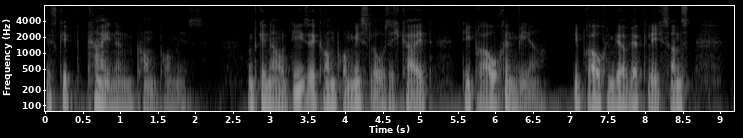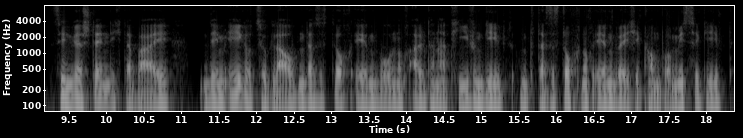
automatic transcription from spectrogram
Es gibt keinen Kompromiss. Und genau diese Kompromisslosigkeit, die brauchen wir. Die brauchen wir wirklich, sonst sind wir ständig dabei, dem Ego zu glauben, dass es doch irgendwo noch Alternativen gibt und dass es doch noch irgendwelche Kompromisse gibt.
